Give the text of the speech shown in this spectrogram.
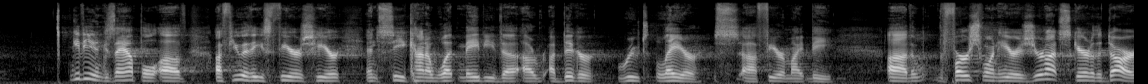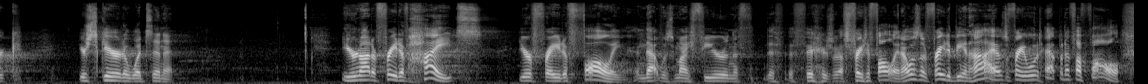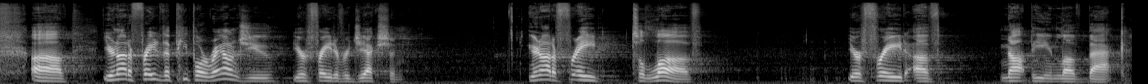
I'll give you an example of a few of these fears here and see kind of what maybe the, a, a bigger root layer uh, fear might be. Uh, the, the first one here is you're not scared of the dark, you're scared of what's in it. You're not afraid of heights, you're afraid of falling. And that was my fear and the, the, the fears. I was afraid of falling. I wasn't afraid of being high, I was afraid of what would happen if I fall. Uh, you're not afraid of the people around you, you're afraid of rejection. You're not afraid to love, you're afraid of not being loved back.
